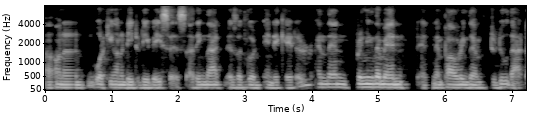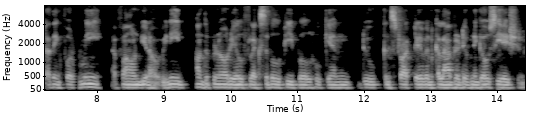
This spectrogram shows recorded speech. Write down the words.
uh, on a working on a day-to-day basis. I think that is a good indicator. And then bringing them in and empowering them to do that. I think for me i found you know we need entrepreneurial flexible people who can do constructive and collaborative negotiation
